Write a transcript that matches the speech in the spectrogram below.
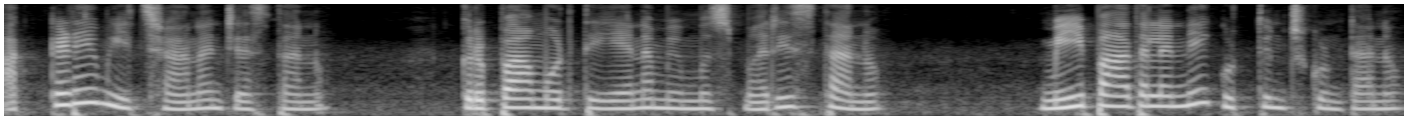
అక్కడే మీ ధ్యానం చేస్తాను. కృపామూర్తి అయిన మిమ్ము స్మరిస్తాను. మీ పాదలన్నీ గుర్తుంచుకుంటాను.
